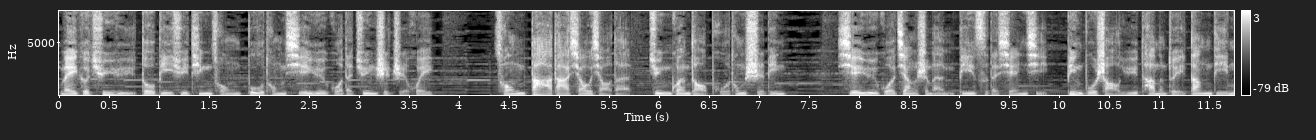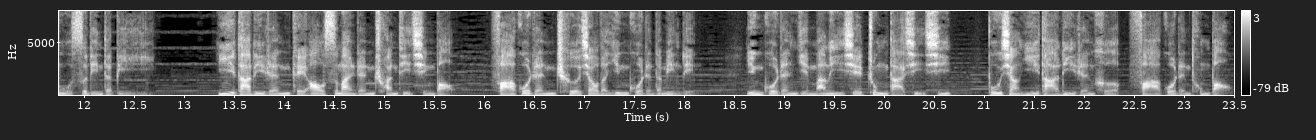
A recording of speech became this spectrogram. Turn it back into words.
每个区域都必须听从不同协约国的军事指挥。从大大小小的军官到普通士兵，协约国将士们彼此的嫌隙并不少于他们对当地穆斯林的鄙夷。意大利人给奥斯曼人传递情报，法国人撤销了英国人的命令，英国人隐瞒了一些重大信息，不向意大利人和法国人通报。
